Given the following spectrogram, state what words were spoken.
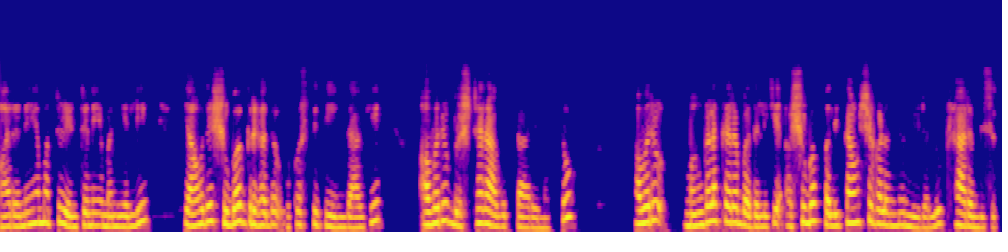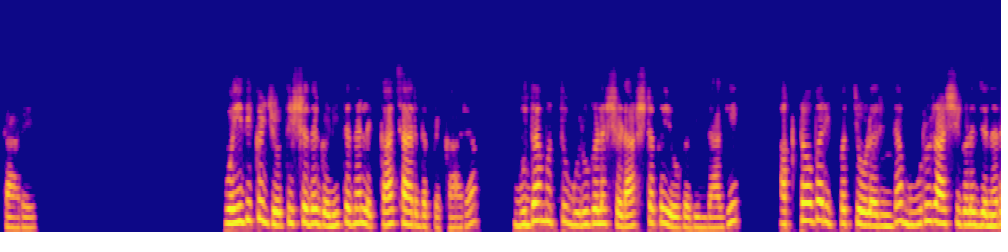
ಆರನೆಯ ಮತ್ತು ಎಂಟನೆಯ ಮನೆಯಲ್ಲಿ ಯಾವುದೇ ಶುಭ ಗ್ರಹದ ಉಪಸ್ಥಿತಿಯಿಂದಾಗಿ ಅವರು ಭ್ರಷ್ಟರಾಗುತ್ತಾರೆ ಮತ್ತು ಅವರು ಮಂಗಳಕರ ಬದಲಿಗೆ ಅಶುಭ ಫಲಿತಾಂಶಗಳನ್ನು ನೀಡಲು ಪ್ರಾರಂಭಿಸುತ್ತಾರೆ. ವೈದಿಕ ಜ್ಯೋತಿಷ್ಯದ ಗಣಿತದ ಲೆಕ್ಕಾಚಾರದ ಪ್ರಕಾರ ಬುಧ ಮತ್ತು ಗುರುಗಳ ಷಡಾಷ್ಟಕ ಯೋಗದಿಂದಾಗಿ ಅಕ್ಟೋಬರ್ ಇಪ್ಪತ್ತೇಳರಿಂದ ಮೂರು ರಾಶಿಗಳ ಜನರ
